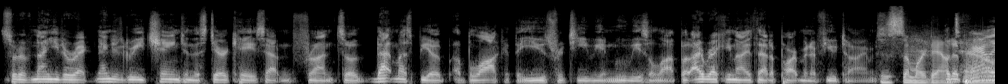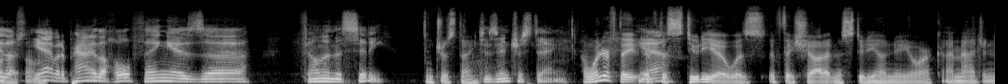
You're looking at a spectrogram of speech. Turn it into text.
sort of 90 direct 90 degree change in the staircase out in front so that must be a, a block that they use for tv and movies a lot but i recognize that apartment a few times Just somewhere downtown. but apparently the, yeah but apparently the whole thing is uh filmed in the city Interesting. which is interesting I wonder if they Yeah. if the studio was if they shot it in a studio in New York. I imagine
